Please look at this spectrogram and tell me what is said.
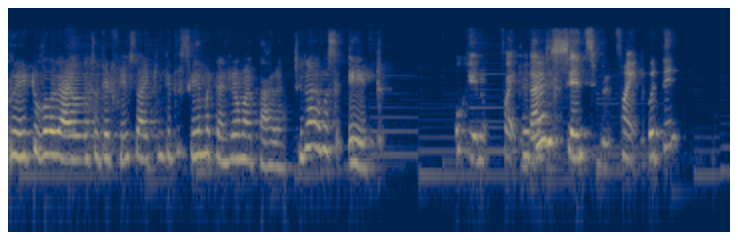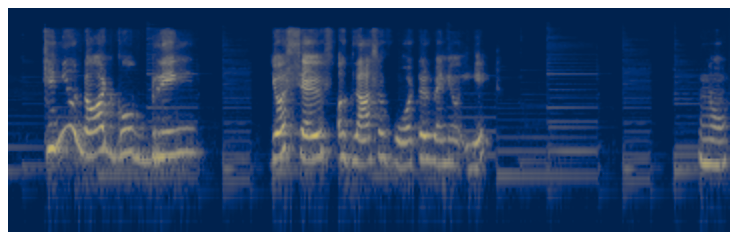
pray to God I also get fever so I can get the same attention of my parents. You know, I was eight. Okay, no, fine. That is sensible, fine. But then, can you not go bring yourself a glass of water when you're eight? No,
